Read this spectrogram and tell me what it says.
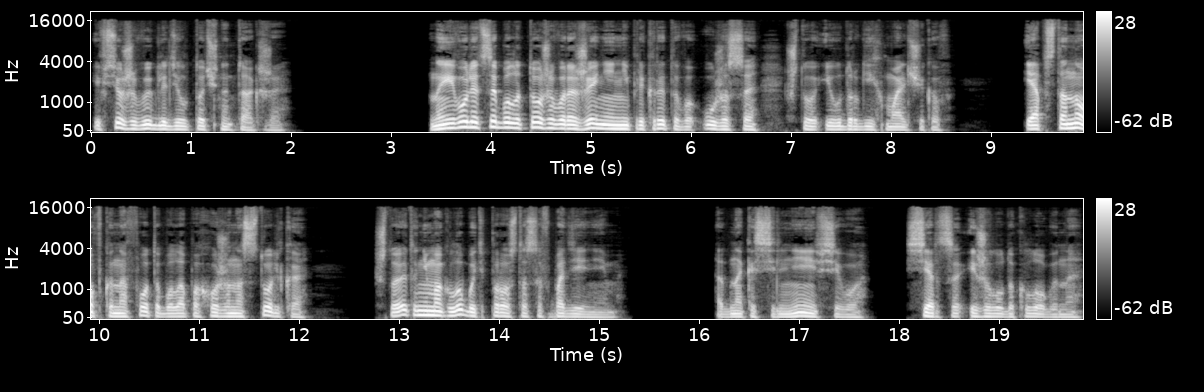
и все же выглядел точно так же. На его лице было то же выражение неприкрытого ужаса, что и у других мальчиков и обстановка на фото была похожа настолько, что это не могло быть просто совпадением. Однако сильнее всего сердце и желудок Логана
